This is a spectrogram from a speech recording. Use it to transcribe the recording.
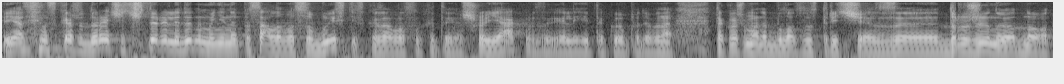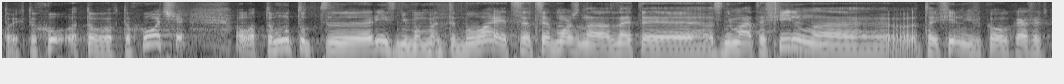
Я скажу, до речі, чотири людини мені написали в особисті, сказали, слухайте, що як взагалі і такою подивина. Також в мене була зустріч з дружиною одного той, хто того, хто хоче. От, тому тут е, різні моменти бувають. Це, це можна, знаєте, знімати фільм, е, той фільм, в якого кажуть,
